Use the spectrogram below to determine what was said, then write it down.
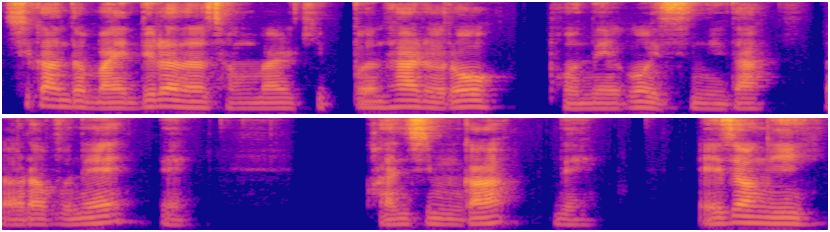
시간도 많이 늘어나서 정말 기쁜 하루로 보내고 있습니다. 여러분의 네, 관심과 네, 애정이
